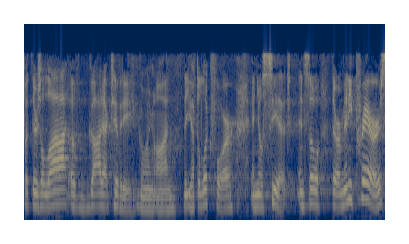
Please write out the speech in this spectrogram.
but there's a lot of God activity going on that you have to look for, and you'll see it. And so there are many prayers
